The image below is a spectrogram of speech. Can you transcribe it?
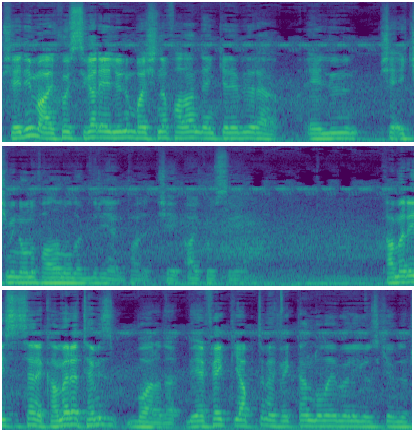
bir şey değil mi? Alkol sigara Eylül'ün başına falan denk gelebilir ha. Eylül'ün şey Ekim'in onu falan olabilir yani şey alkol sigara. Kamerayı silsene. Kamera temiz bu arada. Bir efekt yaptım. Efektten dolayı böyle gözükebilir.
